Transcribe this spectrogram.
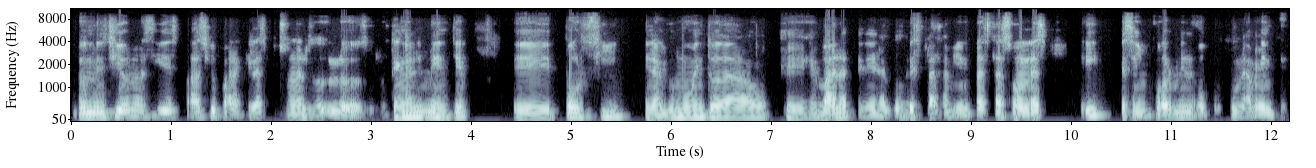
Los menciono así despacio para que las personas lo, tengan en mente eh, por si en algún momento dado eh, van a tener algún desplazamiento a estas zonas y que se informen oportunamente.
